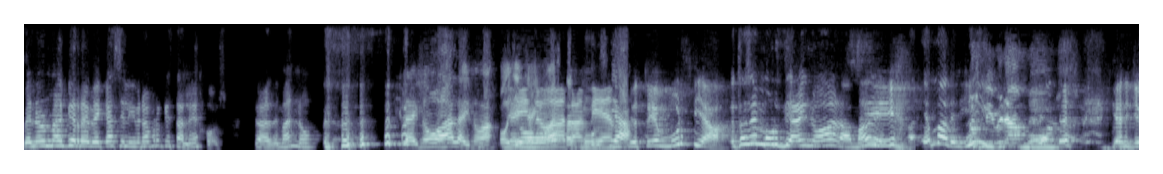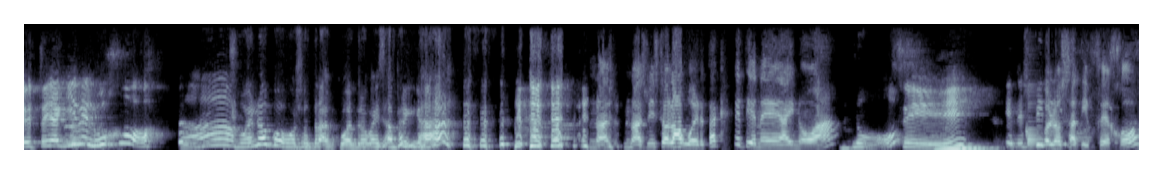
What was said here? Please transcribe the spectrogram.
Menos mal que Rebeca se libra porque está lejos, pero además no. Y la Ainhoa, la Ainhoa. Oye, La está en también. Murcia. Yo estoy en Murcia. Estás en Murcia y no, a la madre. Sí. Aquí en Madrid. Nos libramos. Que yo estoy aquí de lujo. Ah, bueno, pues vosotras cuatro vais a pringar. ¿No has, no has visto la huerta que tiene Ainhoa? No, Sí. tienes Con los satifejos.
